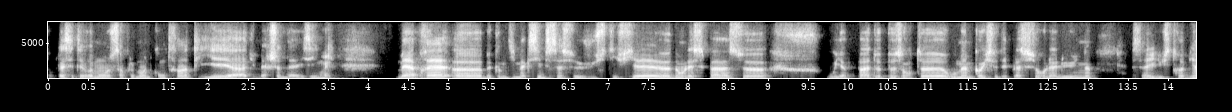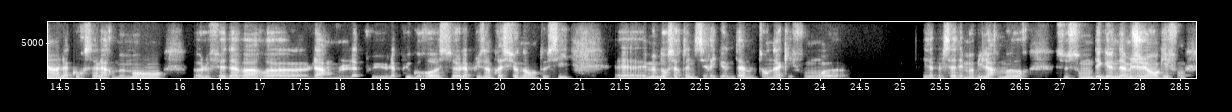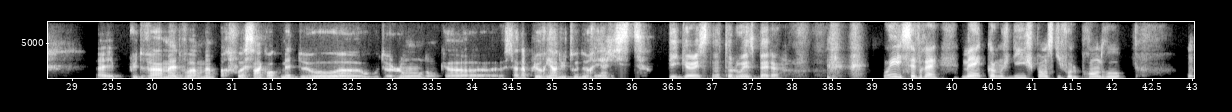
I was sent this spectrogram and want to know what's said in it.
Donc là, c'était vraiment simplement une contrainte liée à du merchandising. Mais après, bah, comme dit Maxime, ça se justifiait dans l'espace où il n'y a pas de pesanteur, ou même quand ils se déplacent sur la Lune, ça illustre bien la course à l'armement, euh, le fait d'avoir euh, l'arme la plus, la plus grosse, la plus impressionnante aussi. Euh, et même dans certaines séries Gundam, tu en as qui font, ils appellent ça des mobile armor. Ce sont des Gundam géants qui font allez, plus de 20 mètres, voire même parfois 50 mètres de haut euh, ou de long. Donc, euh, ça n'a plus rien du tout de réaliste. Bigger is not always better. Oui, c'est vrai. Mais comme je dis, je pense qu'il faut le prendre au.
